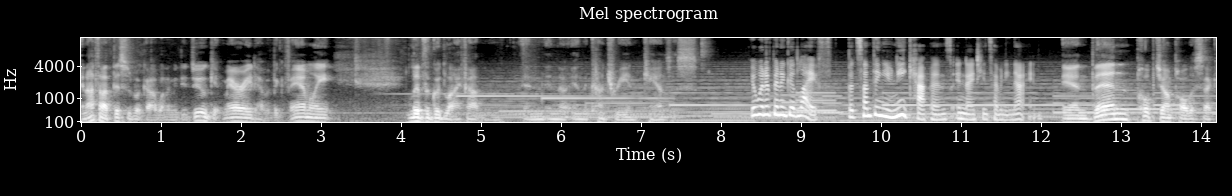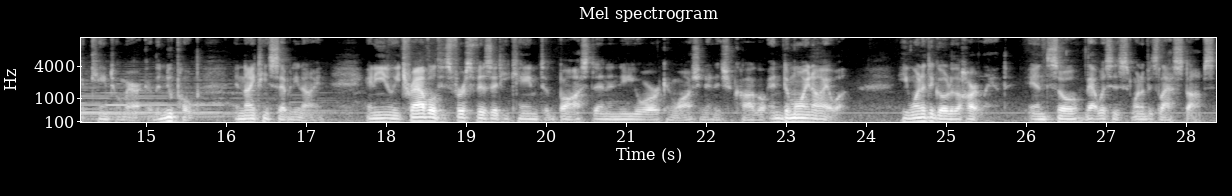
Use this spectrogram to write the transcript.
And I thought this is what God wanted me to do get married, have a big family, live the good life out in, in, the, in the country in Kansas. It would have been a good life, but something unique happens in 1979. And then Pope John Paul II came to America, the new Pope, in 1979. And he, you know, he traveled, his first visit, he came to Boston and New York and Washington and Chicago and Des Moines, Iowa. He wanted to go to the heartland. And so that was his, one of his last stops.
